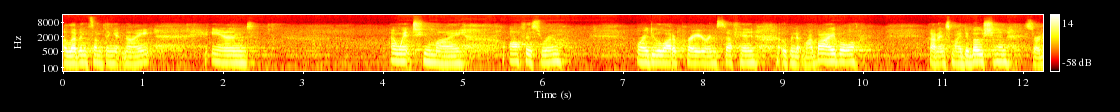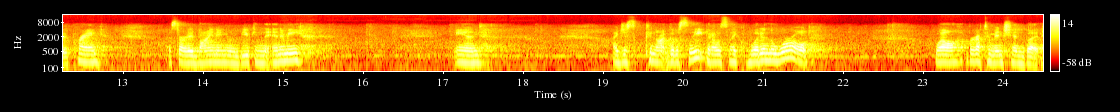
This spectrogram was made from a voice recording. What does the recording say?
11 something at night. And I went to my office room where I do a lot of prayer and stuff in. Opened up my Bible, got into my devotion, started praying. I started binding and rebuking the enemy and I just could not go to sleep. But I was like, what in the world? Well, I forgot to mention, but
